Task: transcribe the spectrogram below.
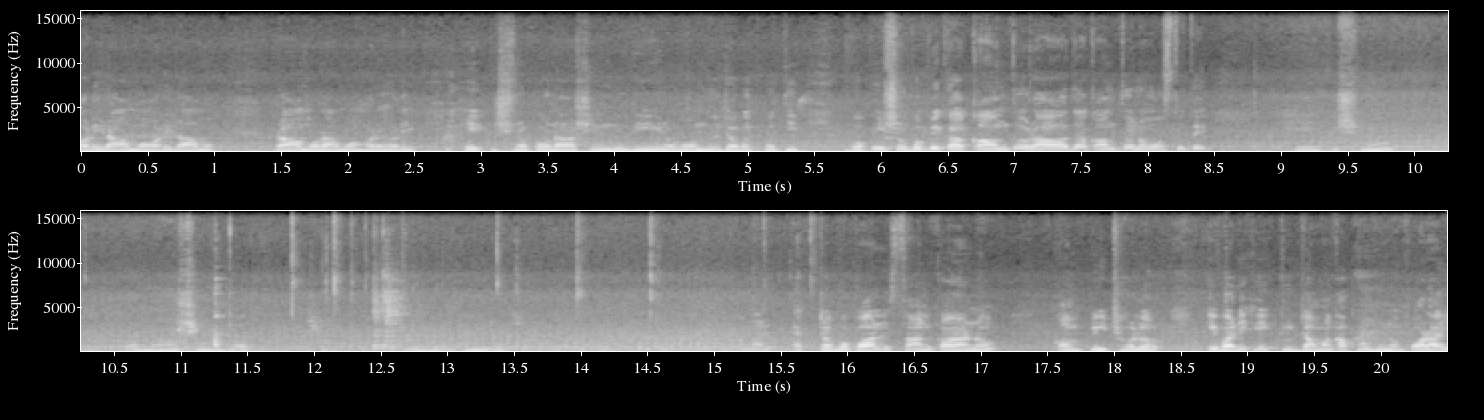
হরে রাম হরে রাম রাম রাম, হরে হরে। হে কৃষ্ণ করুণা সিন্ধু, দীন বন্ধু জগৎপতি, গোপেশ, গোপিকা কান্ত, রাধা কান্ত নমস্তুতে। হে কৃষ্ণ করুণা সিন্ধু আমার একটা গোপাল স্নান করানো কমপ্লিট হলো। এবার একে একটু জামা কাপড়গুলো পরাই।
